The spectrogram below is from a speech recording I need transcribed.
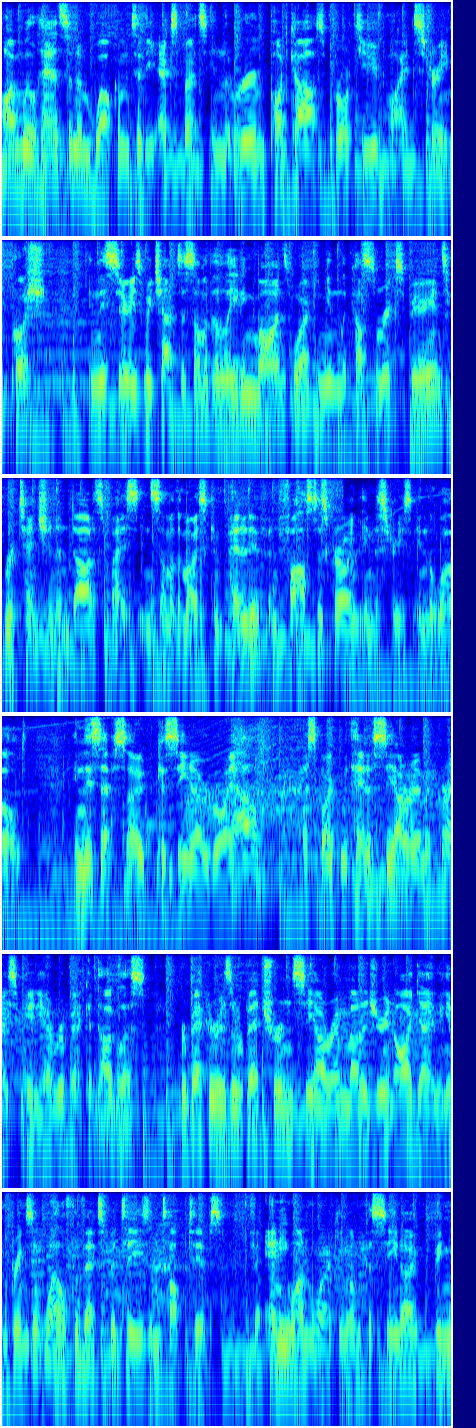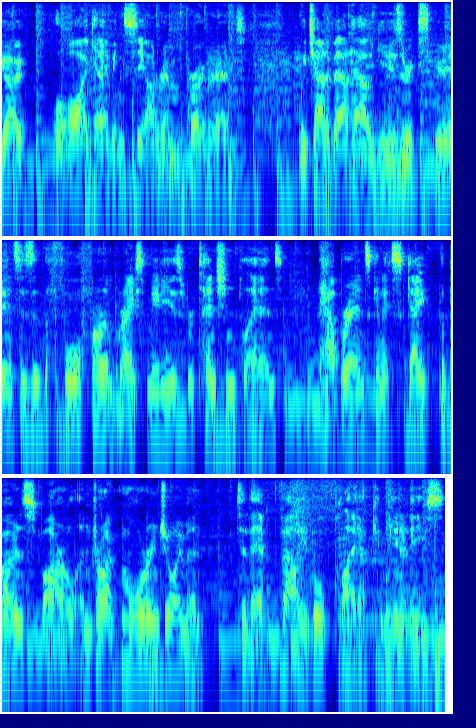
I'm Will Hanson, and welcome to the Experts in the Room podcast brought to you by Xtremepush. In this series, we chat to some of the leading minds working in the customer experience, retention, and data space in some of the most competitive and fastest growing industries in the world. In this episode, Casino Royale, I spoke with head of CRM at Grace Media, Rebekah Douglas. Rebekah is a veteran CRM manager in iGaming and brings a wealth of expertise and top tips for anyone working on casino, bingo, or iGaming CRM programs. We chat about how user experience is at the forefront of Grace Media's retention plans and how brands can escape the bonus spiral and drive more enjoyment to their valuable player communities.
